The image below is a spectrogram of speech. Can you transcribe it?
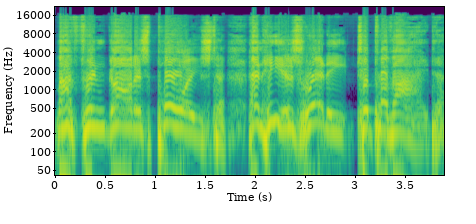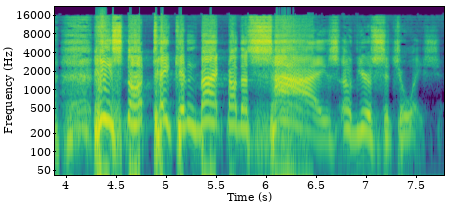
My friend, God is poised and he is ready to provide. He's not taken back by the size of your situation.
